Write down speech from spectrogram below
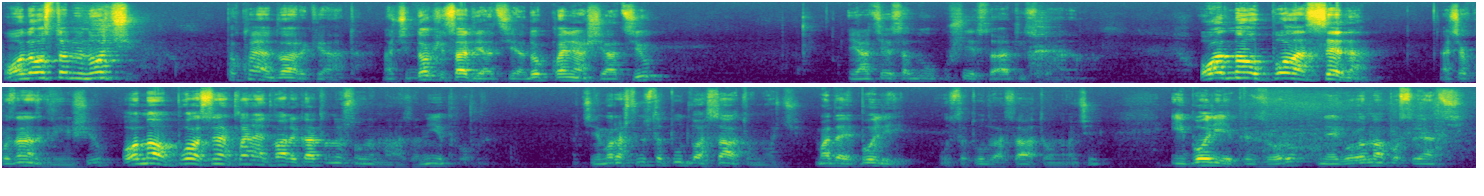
Onda ostanu noći, pa klanja dva rekiata. Znači, dok je sad jacija, dok klanjaš jaciju, jacija je sad u šest sati sklanjamo. Odmah u pola sedam, znači ako znaš griješio, odmah u pola sedam klanjaj dva rekata noćnog namaza, nije problem. Znači ne moraš ti ustati u dva sata u noći, mada je bolji ustati u dva sata u noći, i bolje je pred zoru, nego odmah posle jacije.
